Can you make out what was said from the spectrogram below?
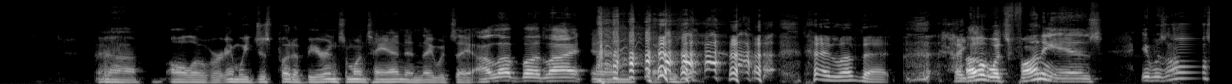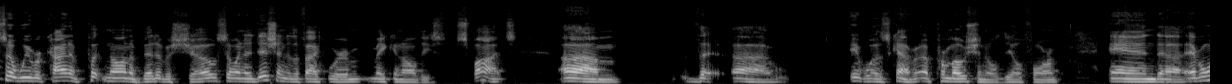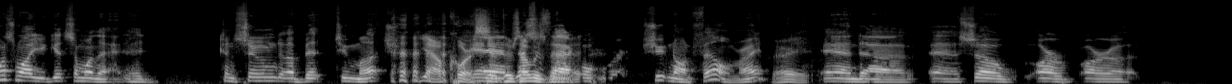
uh all over and we just put a beer in someone's hand and they would say i love bud light and that was it I love that. Like- oh, what's funny is it was also we were kind of putting on a bit of a show. So in addition to the fact we're making all these spots, um, the uh, it was kind of a promotional deal for them. And uh, every once in a while, you get someone that had consumed a bit too much. Yeah, of course. Yeah, there's always that. When we're shooting on film, right? Right. and uh, uh, so our our uh,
